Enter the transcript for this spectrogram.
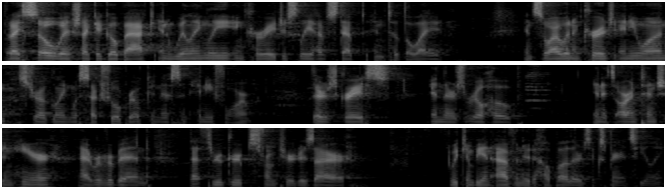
But I so wish I could go back and willingly and courageously have stepped into the light. And so I would encourage anyone struggling with sexual brokenness in any form. There's grace and there's real hope. And it's our intention here at Riverbend that through groups from Pure Desire, we can be an avenue to help others experience healing.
